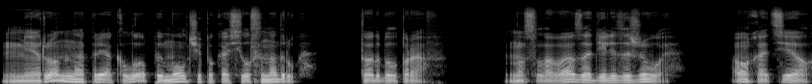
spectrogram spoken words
Мирон напряг лоб и молча покосился на друга. Тот был прав. Но слова задели за живое. Он хотел,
